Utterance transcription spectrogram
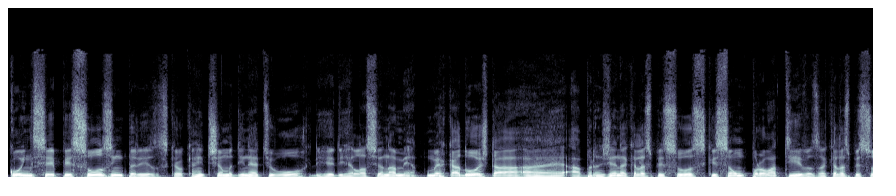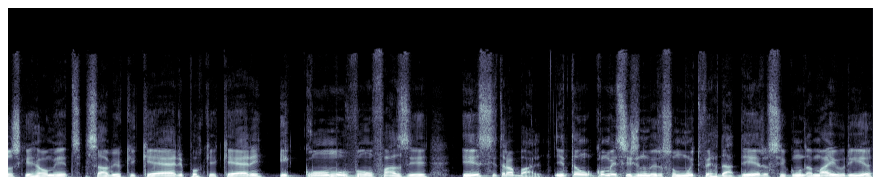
conhecer pessoas e empresas, que é o que a gente chama de network, de rede de relacionamento. O mercado hoje está é, abrangendo aquelas pessoas que são proativas, aquelas pessoas que realmente sabem o que querem, por que querem e como vão fazer esse trabalho. Então, como esses números são muito verdadeiros, segundo a maioria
